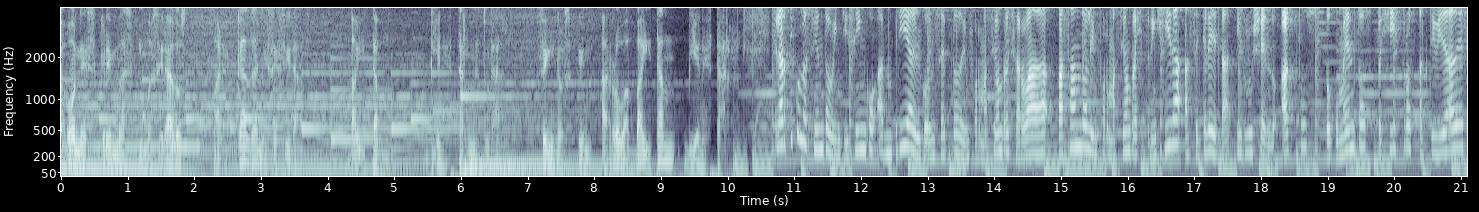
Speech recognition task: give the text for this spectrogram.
Jabones, cremas y macerados para cada necesidad. Baitam, bienestar natural. Seguinos en arroba Baitam Bienestar. El artículo 125 amplía el concepto de información reservada pasando la información restringida a secreta, incluyendo actos, documentos, registros, actividades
